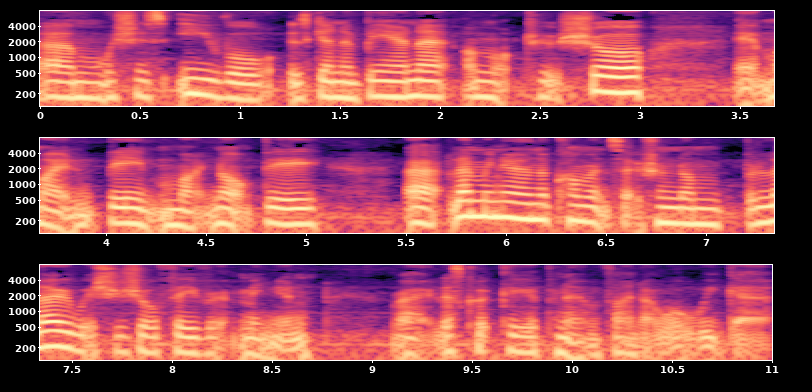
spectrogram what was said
um, which is evil, is going to be in it. I'm not too sure. It might be, might not be. Uh, let me know in the comment section down below which is your favourite minion. Right, let's quickly open it and find out what we get.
